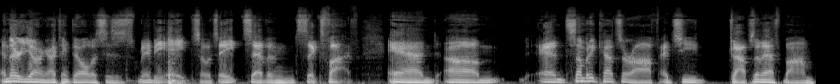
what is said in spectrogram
and they're young. I think the oldest is maybe eight, so it's eight, seven, six, five. And um, and somebody cuts her off, and she drops an f bomb,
